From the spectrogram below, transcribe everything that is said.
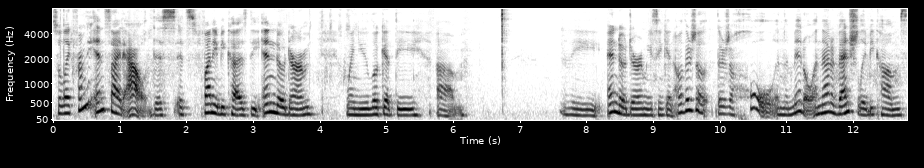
So like from the inside out, this it's funny because the endoderm, when you look at the um, the endoderm, you're thinking, oh, there's a there's a hole in the middle, and that eventually becomes,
